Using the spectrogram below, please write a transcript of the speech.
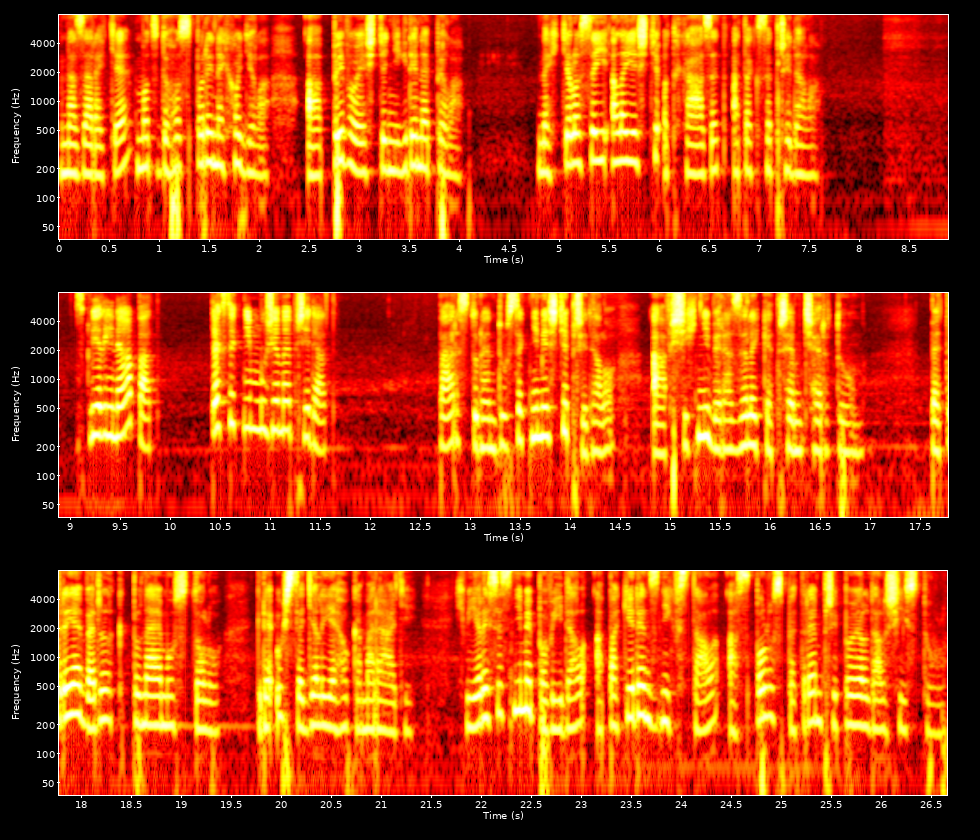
V Nazaretě moc do hospody nechodila a pivo ještě nikdy nepila. Nechtělo se jí ale ještě odcházet a tak se přidala. Skvělý nápad. Tak se k ním můžeme přidat. Pár studentů se k ním ještě přidalo a všichni vyrazili ke třem čertům. Petr je vedl k plnému stolu, kde už seděli jeho kamarádi. Chvíli si s nimi povídal a pak jeden z nich vstal a spolu s Petrem připojil další stůl.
